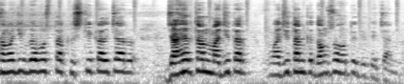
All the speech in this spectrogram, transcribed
সামাজিক ব্যবস্থা, কৃষ্টি কালচার জাহের থান মাঝি তার মাঝি থানকে ধ্বংস হতে দিতে চান না।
